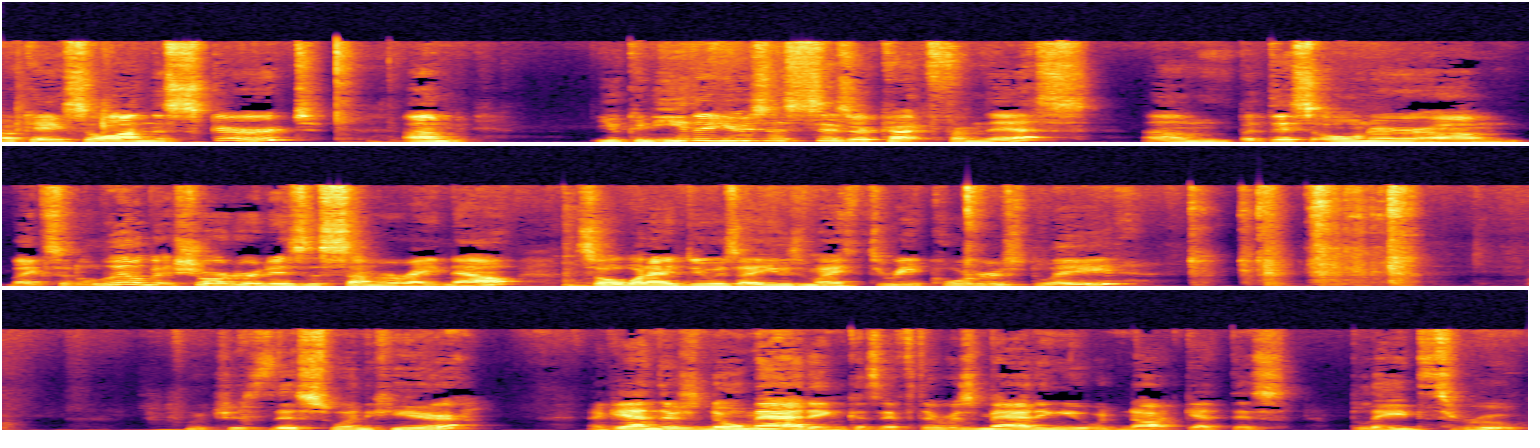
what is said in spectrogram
Okay, so on the skirt, um, you can either use a scissor cut from this, um, but this owner um, likes it a little bit shorter. It is the summer right now. So what I do is I use my three quarters blade, which is this one here. Again, there's no matting because if there was matting, you would not get this blade through.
